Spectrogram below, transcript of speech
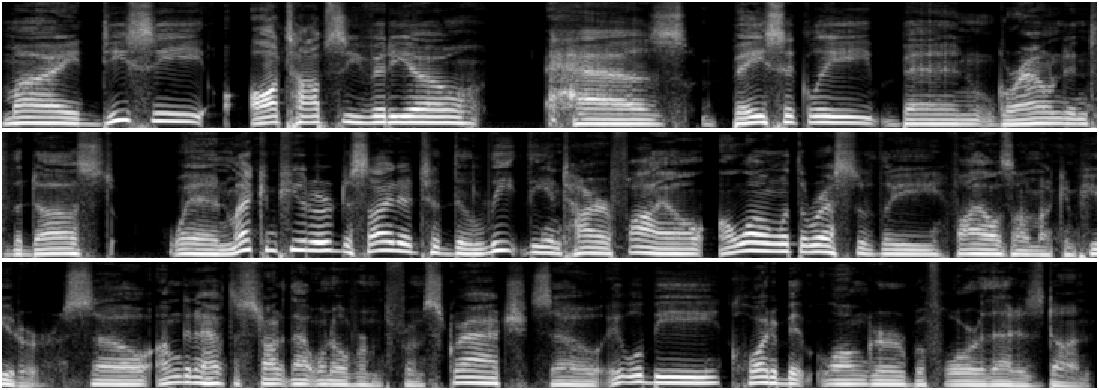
My DC autopsy video has basically been ground into the dust when my computer decided to delete the entire file along with the rest of the files on my computer. So I'm going to have to start that one over from scratch. So it will be quite a bit longer before that is done.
